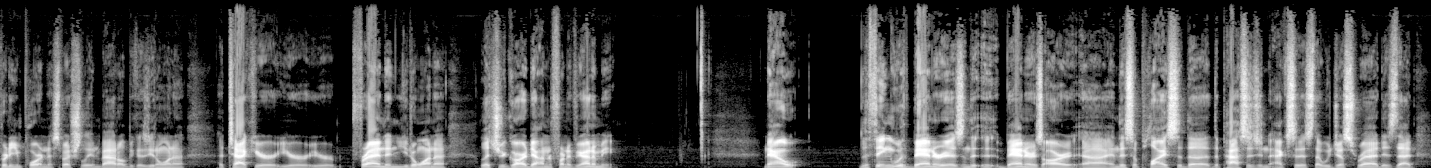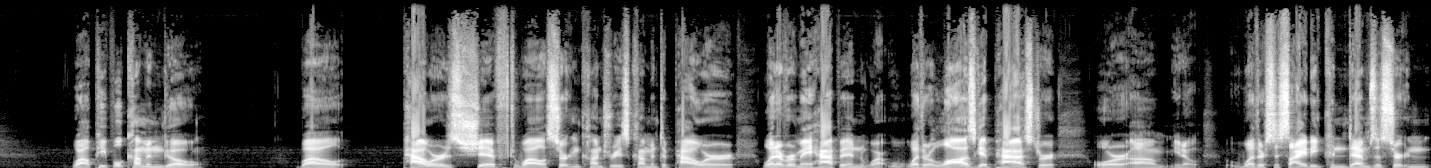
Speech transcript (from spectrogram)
pretty important especially in battle because you don't want to attack your your your friend and you don't want to let your guard down in front of your enemy. Now the thing with banner is, and the, banners are, uh, and this applies to the the passage in Exodus that we just read, is that while people come and go, while powers shift, while certain countries come into power, whatever may happen, wh- whether laws get passed or or um, you know whether society condemns a certain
